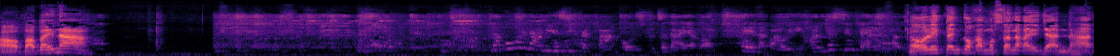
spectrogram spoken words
Oh, babay na. Namin yung secret bank codes dun sa Diamond. Kaya nabawi ni Huntress yung pera ng pag- Uulitin ko, kamusta na kayo dyan lahat?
